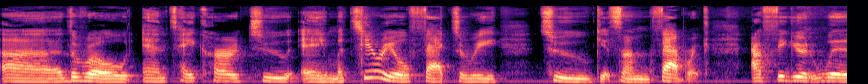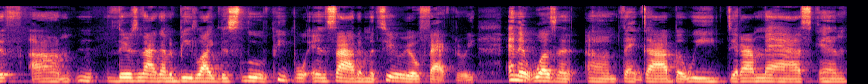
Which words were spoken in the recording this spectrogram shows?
uh, the road and take her to a material factory to get some fabric. I figured with um, there's not going to be like this slew of people inside a material factory, and it wasn't, um, thank God. But we did our mask, and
